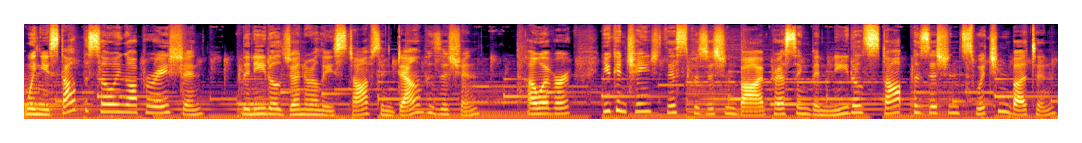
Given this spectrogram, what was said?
When you stop the sewing operation, the needle generally stops in down position. However, you can change this position by pressing the needle stop position switching button.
